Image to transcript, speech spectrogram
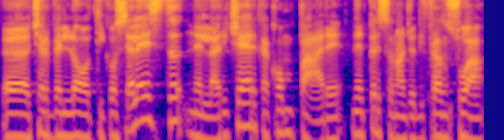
eh, cervellottico. Celeste nella ricerca compare nel personaggio di François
